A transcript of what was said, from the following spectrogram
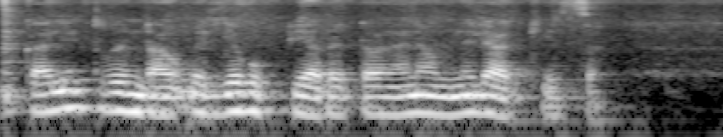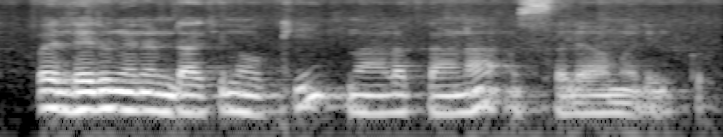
മുക്കാൽ ലിറ്റർ ഉണ്ടാവും. വലിയ കുപ്പിയാണ് കേട്ടോ. ഞാൻ ഒന്നിലാക്കി വെച്ചാൽ അപ്പോൾ എല്ലാവരും ഇങ്ങനെ ഉണ്ടാക്കി നോക്കി. നാളെ കാണാം. അസ്സലാമലൈക്കും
